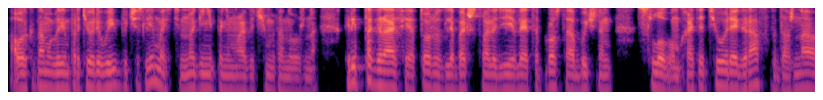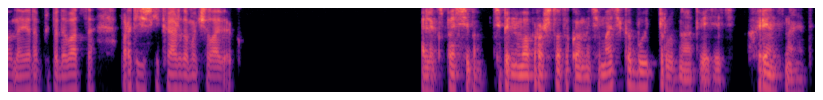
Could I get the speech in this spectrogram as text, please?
А вот когда мы говорим про теорию вычислимости, многие не понимают, зачем это нужно. Криптография тоже для большинства людей является просто обычным словом, хотя теория графов должна, наверное, преподаваться практически каждому человеку. Олег, спасибо. Теперь на вопрос, что такое математика, будет трудно ответить. Хрен знает.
